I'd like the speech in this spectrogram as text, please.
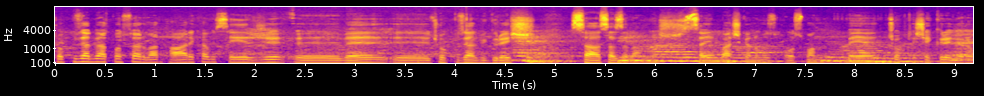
Çok güzel bir atmosfer var. Harika bir seyirci e, ve e, çok güzel bir güreş sahası hazırlanmış. Sayın Başkanımız Osman Bey'e çok teşekkür ediyorum.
